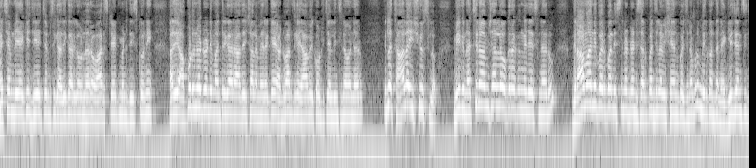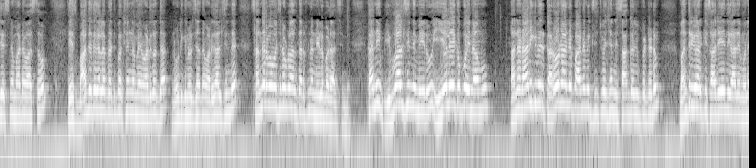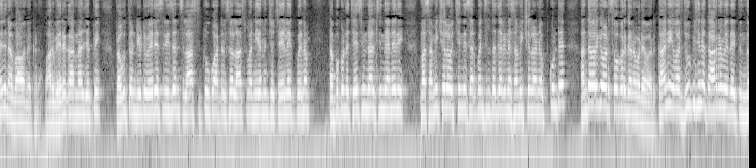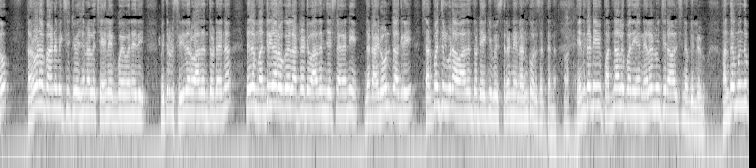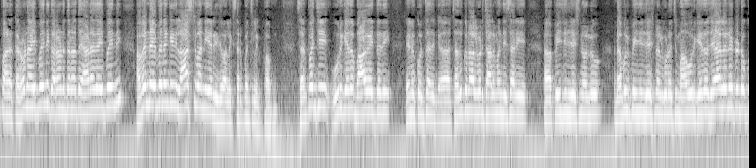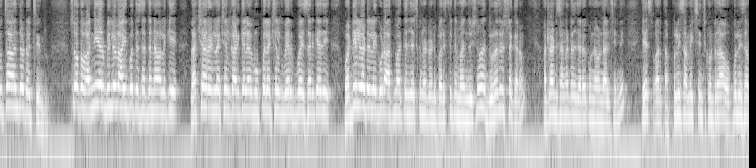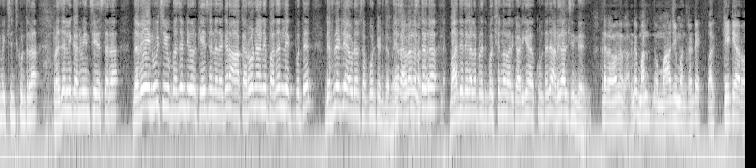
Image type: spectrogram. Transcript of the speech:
హెచ్ఎండిఏకి జిహెచ్ఎంసీకి అధికారిగా ఉన్నారో వారి స్టేట్మెంట్ తీసుకొని అది అప్పుడున్నటువంటి మంత్రి గారి ఆదేశాల మేరకే అడ్వాన్స్గా యాభై కోట్లు చెల్లించినామన్నారు. ఇట్లా చాలా ఇష్యూస్లో. మీకు నచ్చిన అంశాల్లో ఒక రకంగా చేసినారు. గ్రామాన్ని పరిపాలిస్తున్నటువంటి సర్పంచ్ల విషయానికి వచ్చినప్పుడు మీరు కొంత నెగ్లిజెన్సీ చేసిన మాట వాస్తవం. ఏ బాధ్యత గల ప్రతిపక్షంగా మేము అడగొద్దా? నూటికి నూరు శాతం అడగాల్సిందే. సందర్భం వచ్చినప్పుడు వాళ్ళ తరఫున నిలబడాల్సిందే. కానీ ఇవ్వాల్సింది మీరు ఇయ్యలేకపోయినాము అనడానికి మీరు కరోనా అనే పాండమిక్ సిచ్యువేషన్ని సాగ్గా చూపెట్టడం మంత్రి గారికి సరైనది కాదేమో అనేది నా భావన ఇక్కడ. వారు వేరే కారణాలు చెప్పి ప్రభుత్వం due to various reasons last two quarters last one year నుంచో చేయలేకపోయినాం. తప్పకుండా చేసి ఉండాల్సిందే అనేది మా సమీక్షలో వచ్చింది. సర్పంచులతో జరిగిన సమీక్షలో అని ఒప్పుకుంటే అంతవరకు వాడు సూపర్ కనబడేవారు. కానీ వారు చూపించిన కారణం ఏదైతుందో కరోనా పాండమిక్ సిచ్యువేషన్ వల్ల చేయలేకపోయామనేది మిత్రుడు శ్రీధర్ వాదనతో అయినా లేదా మంత్రి గారు ఒకవేళ అట్లాంటి వాదన చేసినా గానీ దట్ ఐ డోంట్ అగ్రి. సర్పంచులు కూడా ఆ వాదనతో ఏకీభవిస్తారని నేను అనుకోరు సత్యన్న. ఎందుకంటే ఇవి పద్నాలుగు పదిహేను నెలల నుంచి రావాల్సిన బిల్లులు. అంతకుముందు కరోనా అయిపోయింది కరోనా తర్వాత ఏడాది అయిపోయింది అవన్నీ అయిపోయినాక ఇది లాస్ట్ వన్ ఇయర్ ఇది వాళ్ళకి సర్పంచులకి పాపం. సర్పంచి ఊరికి ఏదో బాగా అవుతుంది నేను కొంత చదువుకున్న వాళ్ళు కూడా చాలా మంది ఈసారి పీజీలు చేసిన వాళ్ళు డబుల్ పీజీలు చేసిన వాళ్ళు కూడా వచ్చి మా ఊరికి ఏదో చేయాలనేటువంటి ఒక ఉత్సాహంతో వచ్చిండ్రు. సో ఒక వన్ ఇయర్ బిల్లులు ఆగిపోతే సత్యన వాళ్ళకి లక్ష రెండు లక్షల కాడికి వెళ్ళి ముప్పై లక్షలకు పేరుకుపోయేసరికి అది వడ్డీలు కట్టలేక కూడా ఆత్మహత్యలు చేసుకున్నటువంటి పరిస్థితిని మనం చూసినాం. అది దురదృష్టకరం. అట్లాంటి సంఘటనలు జరగకుండా ఉండాల్సింది. ఎస్ వారు తప్పుల్ని సమీక్షించుకుంటారా? ఒప్పుల్ని సమీక్షించుకుంటారా? ప్రజల్ని కన్విన్స్ చేస్తారా? ద వే నూచి ప్రజెంట్ యువర్ కేసు అన్న దగ్గర ఆ కరోనా అనే పదం లేకపోతే definitely I would have supported them ఖచ్చితంగా బాధ్యత గల ప్రతిపక్షంగా వారికి అడిగే హక్కు ఉంటుంది అడగాల్సిందే అది. అంటే రవీంద్ర గారు అంటే మాజీ మంత్రి అంటే work KTR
